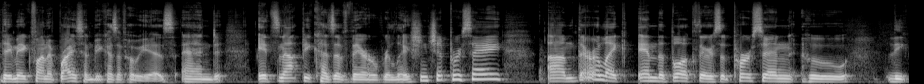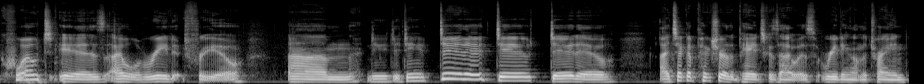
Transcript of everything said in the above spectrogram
they make fun of Bryson because of who he is, and it's not because of their relationship per se. Um, there are like in the book, there's a person who the quote is, I will read it for you. Um, do do do do do do do. I took a picture of the page because I was reading on the train.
